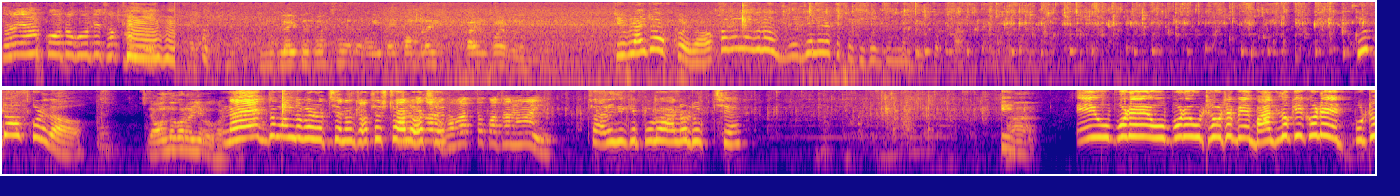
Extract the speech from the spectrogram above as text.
ধরে যেমন কৌটো কৌটো সব থাকে। টিউবলাইটে অফ করে দাও কারণ এগুলো জেলে রেখেছো কিসের জন্য? টিউবটা অফ করে দাও। অন্ধকার হয়ে যাবে না একদম অন্ধকার হচ্ছে না যথেষ্ট আলো আছে। হওয়ার তো কথা নয়। চারিদিকে পুরো আলো ঢুকছে। এই উপরে উপরে উঠে উঠে বে- বাঁধলো কি করে? পুটু?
